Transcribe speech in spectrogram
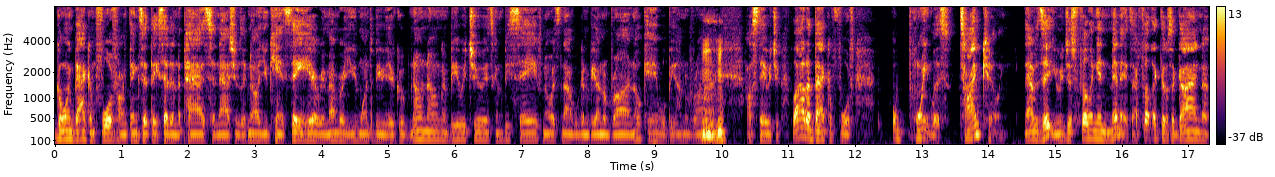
going back and forth on things that they said in the past, and now she was like, "No, you can't stay here. Remember, you want to be with your group. No, no, I'm gonna be with you. It's gonna be safe. No, it's not. We're gonna be on the run. Okay, we'll be on the run. Mm-hmm. I'll stay with you. A lot of back and forth pointless time killing. That was it. You were just filling in minutes. I felt like there was a guy in a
